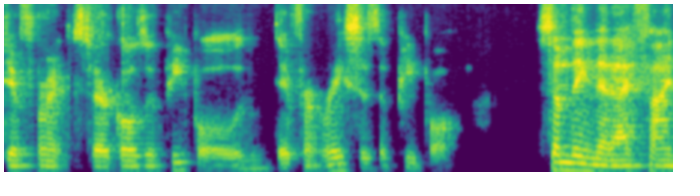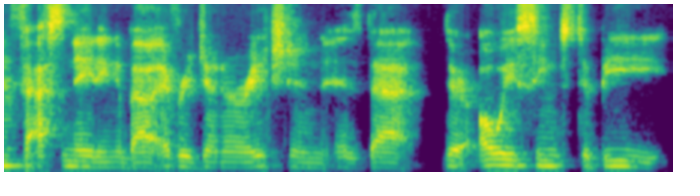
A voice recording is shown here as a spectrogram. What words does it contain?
different circles of people, different races of people. Something that I find fascinating about every generation is that there always seems to be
